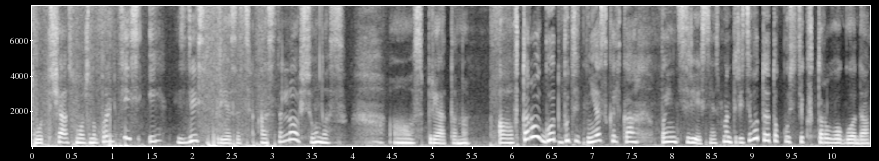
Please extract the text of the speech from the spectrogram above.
вот сейчас можно пройтись и здесь отрезать. А остальное все у нас э, спрятано. А второй год будет несколько поинтереснее. Смотрите, вот это кустик второго года.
